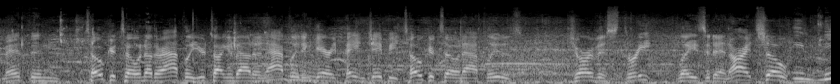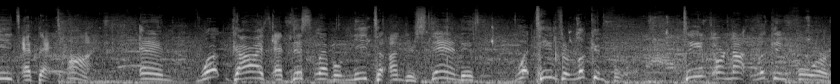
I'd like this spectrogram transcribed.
Smith and Tokoto, another athlete. You're talking about an athlete in Gary Payton. JP Tokoto, an athlete, as Jarvis Threatt lays it in. All right, so He needs at that time. And what guys at this level need to understand is what teams are looking for. Teams are not looking for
